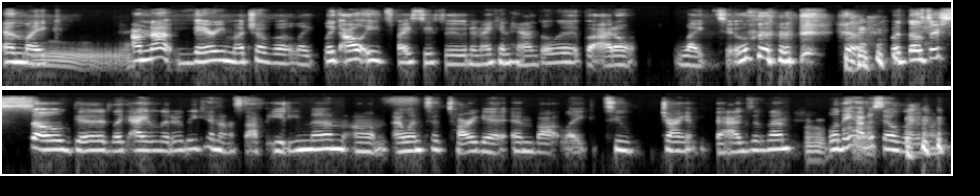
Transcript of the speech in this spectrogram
And like Ooh. I'm not very much of a like like I'll eat spicy food and I can handle it, but I don't like to. but those are so good. Like I literally cannot stop eating them. Um I went to Target and bought like two giant bags of them. Oh, Well, they had a sale going on.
